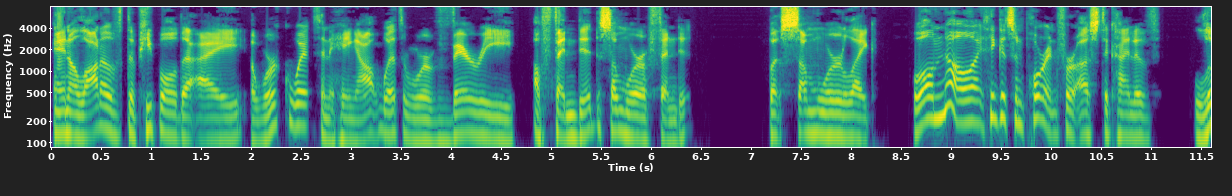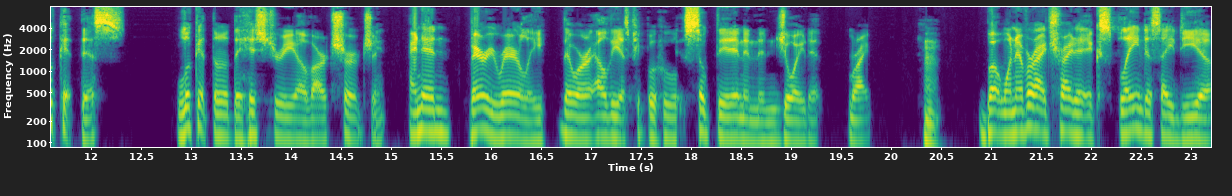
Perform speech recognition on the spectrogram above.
and a lot of the people that I work with and hang out with were very offended. Some were offended, but some were like, well, no, I think it's important for us to kind of look at this, look at the, the history of our church. And then very rarely there were LDS people who soaked it in and enjoyed it. Right. But whenever I try to explain this idea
